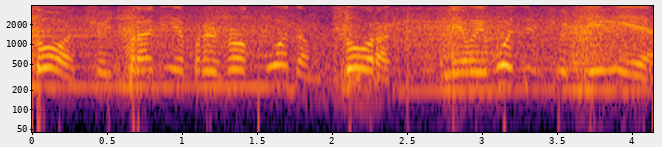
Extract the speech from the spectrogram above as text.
100, чуть правее прыжок ходом, 40. Левый 8 чуть левее.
